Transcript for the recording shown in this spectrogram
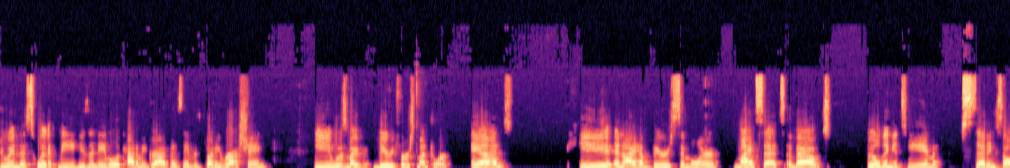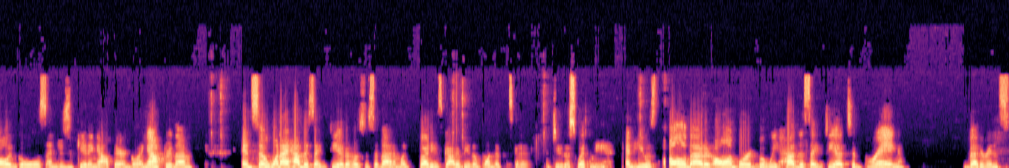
doing this with me, he's a Naval Academy grad. His name is Buddy Rushing. He was my very first mentor. And he and I have very similar mindsets about building a team, setting solid goals, and just getting out there and going after them. And so when I had this idea to host this event, I'm like, Buddy's got to be the one that's going to do this with me. And he was all about it, all on board. But we had this idea to bring veterans,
